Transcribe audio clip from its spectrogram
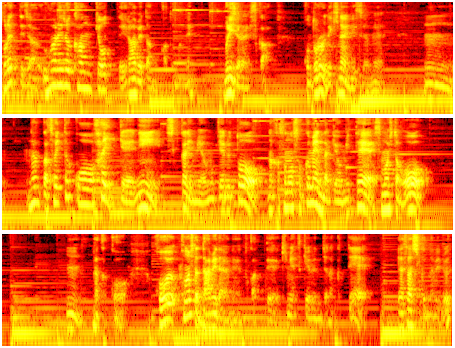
それってじゃあ生まれる環境って選べたのかとかね。無理じゃないですか。コントロールできないんですよね。うん。なんかそういったこう背景にしっかり目を向けると、なんかその側面だけを見て、その人をうん、なんかこう、こう、この人はダメだよねとかって決めつけるんじゃなくて、優しくなれる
